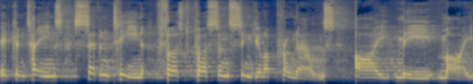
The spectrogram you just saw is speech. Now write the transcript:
It contains 17 first person singular pronouns I, me, my.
